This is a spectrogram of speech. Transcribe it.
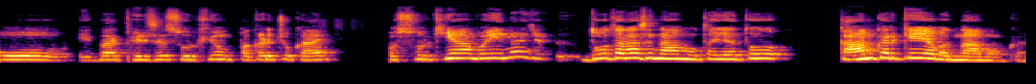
वो एक बार फिर से सुर्खियों पकड़ चुका है। और सुर्खियाँ वही ना दो तरह से नाम होता है या तो काम करके या बदनाम होकर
